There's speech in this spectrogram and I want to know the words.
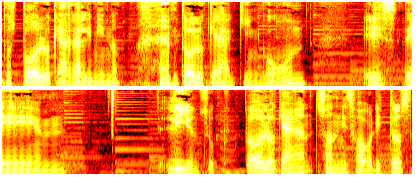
pues todo lo que haga Limi, ¿no? todo lo que haga King Goon, este Lee Jun Suk, todo lo que hagan son mis favoritos.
